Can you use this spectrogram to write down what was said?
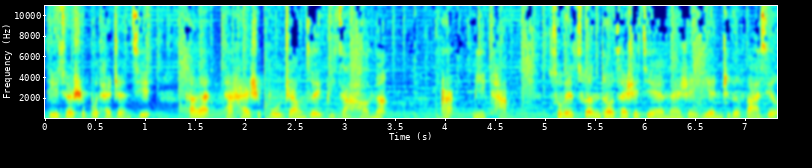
的确是不太整齐，看来他还是不张嘴比较好呢。二米卡，所谓寸头才是检验男生颜值的发型，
